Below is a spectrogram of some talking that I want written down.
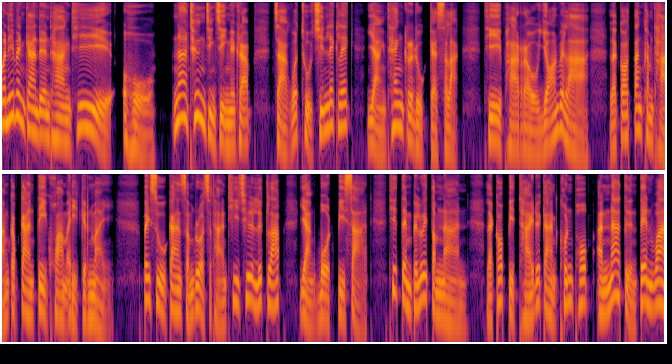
วันนี้เป็นการเดินทางที่ โอ้โห น่าทึ่งจริง ๆ นะครับ จากวัตถุชิ้นเล็กๆ อย่างแท่งกระดูกแกะสลัก ที่พาเราย้อนเวลา แล้วก็ตั้งคำถามกับการตีความอดีตกันใหม่ ไปสู่การสำรวจสถานที่ชื่อลึกลับ อย่างโบสถ์ปีศาจที่เต็มไปด้วยตำนาน และก็ปิดท้ายด้วยการค้นพบอันน่าตื่นเต้นว่า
